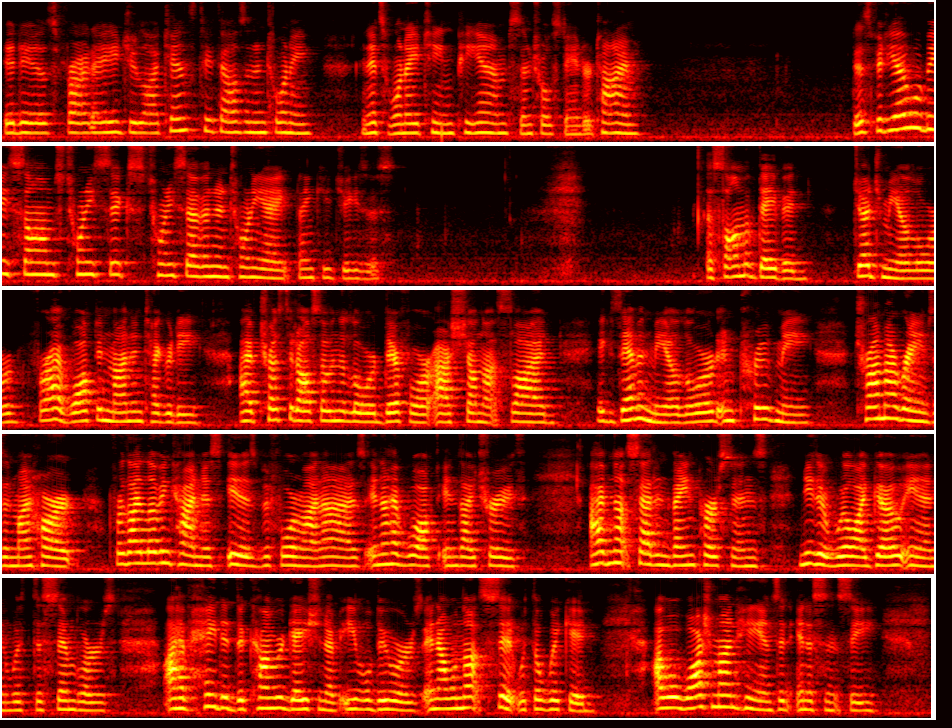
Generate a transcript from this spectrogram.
It is Friday, July 10th, 2020, and it's 1.18 p.m. Central Standard Time. This video will be Psalms 26, 27, and 28. Thank you, Jesus. A Psalm of David. Judge me, O Lord, for I have walked in mine integrity. I have trusted also in the Lord, therefore I shall not slide. Examine me, O Lord, and prove me. Try my reins and my heart for thy loving kindness is before mine eyes, and I have walked in thy truth. I have not sat in vain persons, neither will I go in with dissemblers. I have hated the congregation of evildoers, and I will not sit with the wicked. I will wash mine hands in innocency.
